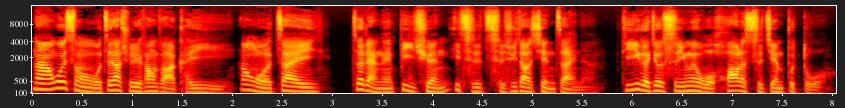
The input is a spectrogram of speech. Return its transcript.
那为什么我这套学习方法可以让我在这两年币圈一直持续到现在呢？第一个就是因为我花的时间不多，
